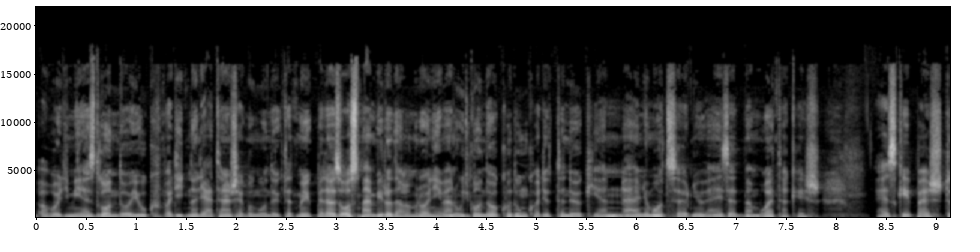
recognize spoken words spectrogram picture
ahogy mi ezt gondoljuk, vagy így nagy általánosságban gondoljuk. Tehát mondjuk például az oszmán birodalomról nyilván úgy gondolkodunk, hogy ott a nők ilyen elnyomott, szörnyű helyzetben voltak, és ehhez képest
